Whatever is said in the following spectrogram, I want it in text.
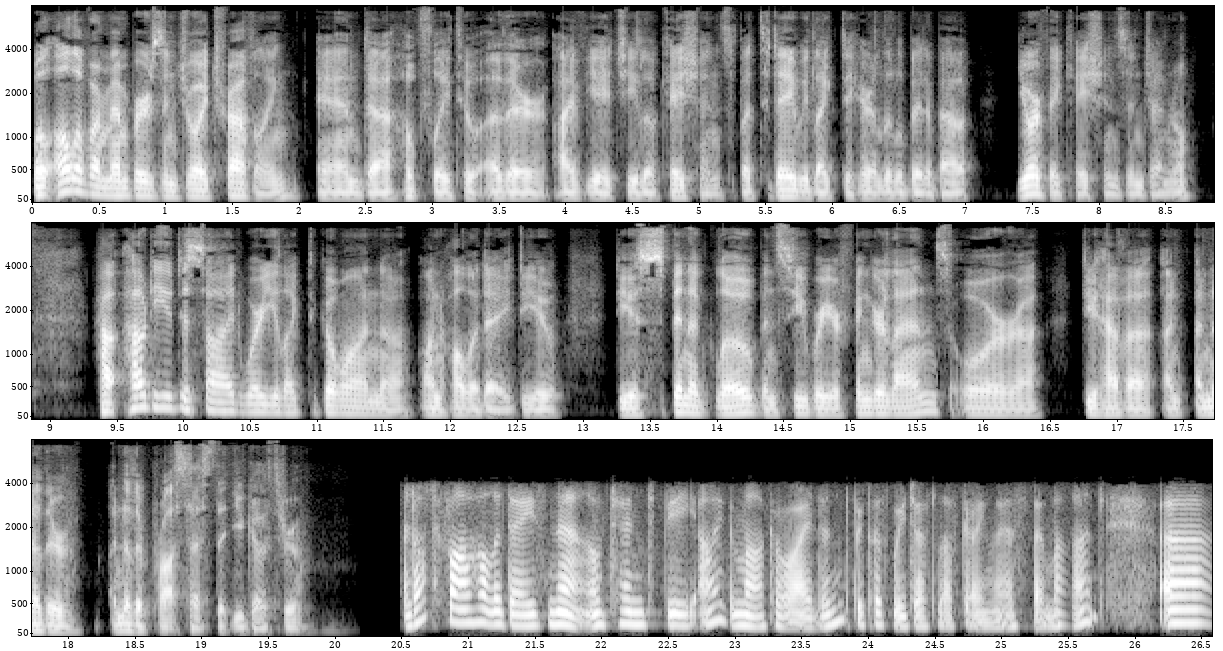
Well, all of our members enjoy traveling and uh, hopefully to other IVHE locations, but today we'd like to hear a little bit about your vacations in general. How how do you decide where you like to go on uh, on holiday? Do you do you spin a globe and see where your finger lands, or uh, do you have a an, another another process that you go through? A lot of our holidays now tend to be either Marco Island because we just love going there so much, uh,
